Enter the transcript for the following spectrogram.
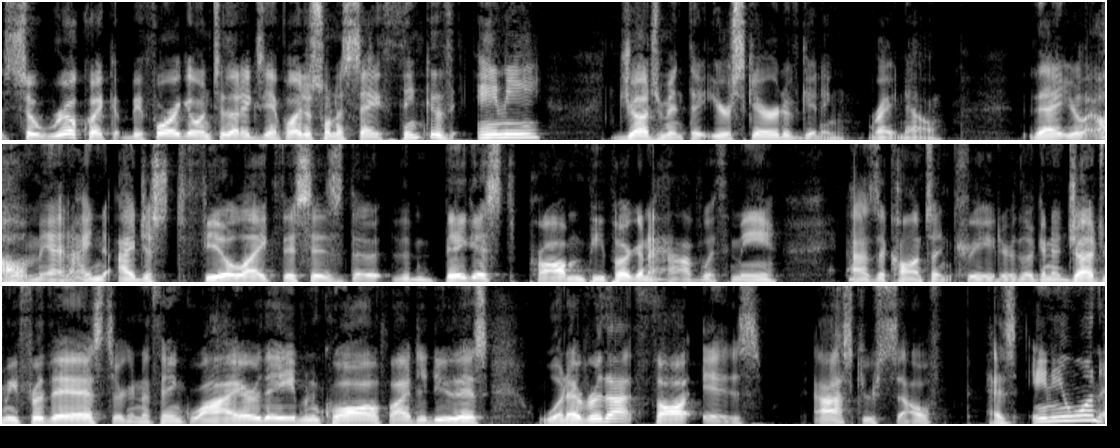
so real quick, before I go into that example, I just want to say, think of any judgment that you're scared of getting right now that you're like, oh man, I, I just feel like this is the, the biggest problem people are going to have with me as a content creator. They're going to judge me for this. They're going to think, why are they even qualified to do this? Whatever that thought is, ask yourself, has anyone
